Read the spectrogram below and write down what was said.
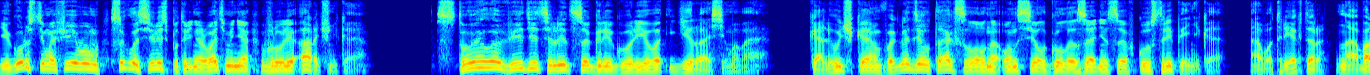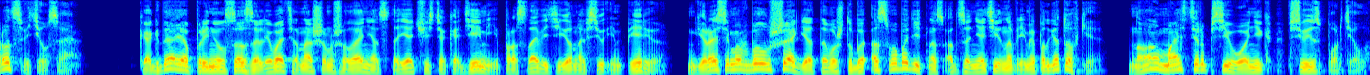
Егор с Тимофеевым согласились потренировать меня в роли арочника. Стоило видеть лица Григорьева и Герасимова. Колючка выглядел так, словно он сел голой задницей в куст репейника, а вот ректор, наоборот, светился. Когда я принялся заливать о нашем желании отстоять честь Академии и прославить ее на всю империю, Герасимов был в шаге от того, чтобы освободить нас от занятий на время подготовки. Но мастер-псионик все испортил.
